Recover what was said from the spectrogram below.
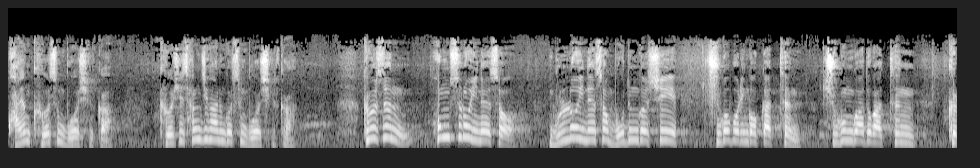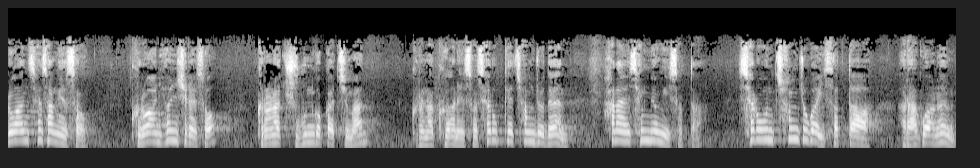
과연 그것은 무엇일까? 그것이 상징하는 것은 무엇일까? 그것은 홍수로 인해서 물로 인해서 모든 것이 죽어버린 것 같은 죽음과도 같은 그러한 세상에서 그러한 현실에서 그러나 죽은 것 같지만 그러나 그 안에서 새롭게 창조된 하나의 생명이 있었다. 새로운 창조가 있었다라고 하는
